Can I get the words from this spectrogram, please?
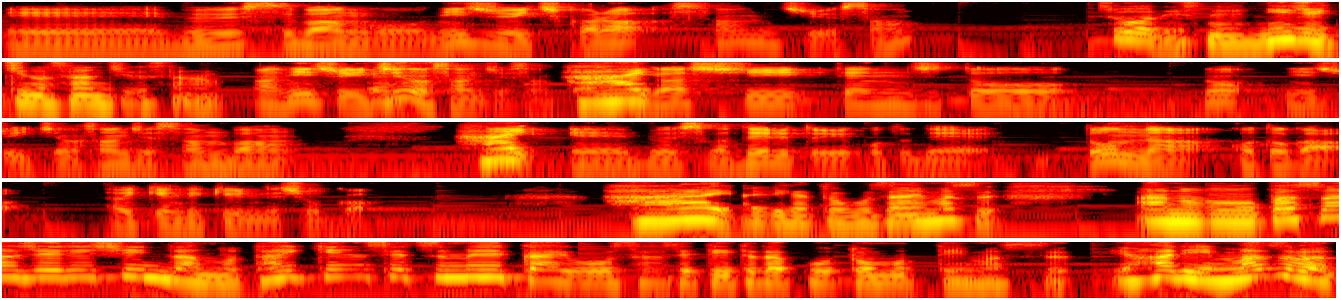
えーブース番号21から 33? そうですね、21の33。あ、21の33か。はい東展示棟の21の33番に、はい。えーブースが出るということで、どんなことが体験できるんでしょうか？はい、ありがとうございます。あの、パーソナルジュエリー診断の体験説明会をさせていただこうと思っています。やはり、まずは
